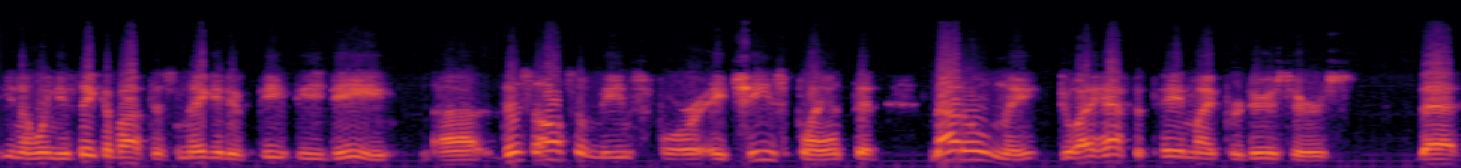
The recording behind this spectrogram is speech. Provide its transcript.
you know, when you think about this negative PPD, uh, this also means for a cheese plant that not only do I have to pay my producers that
